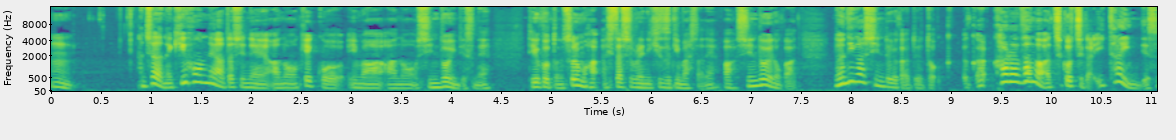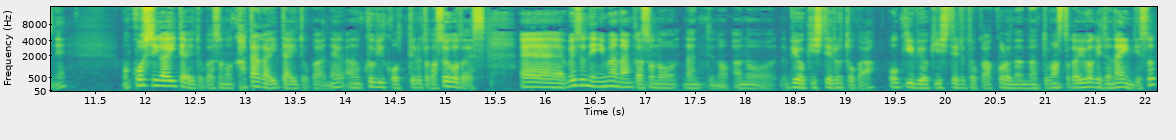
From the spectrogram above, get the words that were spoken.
うん。じゃあね、基本ね、私ね、あの、結構今、あの、しんどいんですね。っていうことに、それも久しぶりに気づきましたね。あ、しんどいのか。何がしんどいかというと、体のあちこちが痛いんですね。腰が痛いとか、その肩が痛いとかね、あの首凝ってるとかそういうことです。えー、別に今なんかその、なんていうの、あの、病気してるとか、大きい病気してるとか、コロナになってますとかいうわけじゃないんです。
